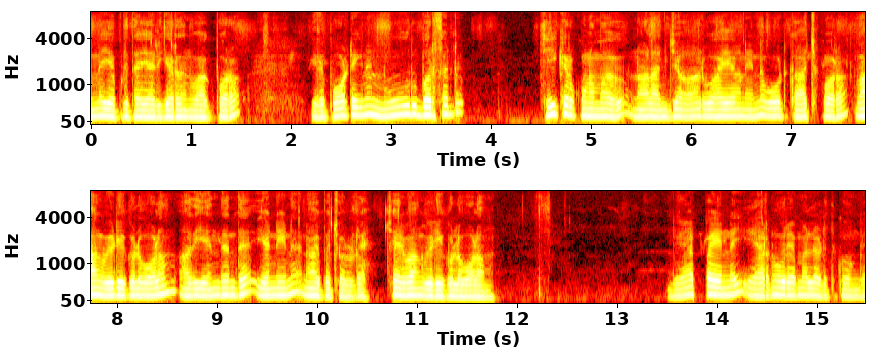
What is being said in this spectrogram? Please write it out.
எண்ணெய் எப்படி தயாரிக்கிறதுன்னு பார்க்க போகிறோம் இதை போட்டிங்கன்னா நூறு பர்சன்ட் சீக்கிரம் குணமாகும் நாலு அஞ்சு ஆறு வகையான எண்ணெய் போட்டு காய்ச்சி போகிறோம் வாங்க வீடியோக்குள்ளே போகலாம் அது எந்தெந்த எண்ணெய்னு நான் இப்போ சொல்கிறேன் சரி வாங்க வீடியோக்குள்ளே போகலாம் வேப்ப எண்ணெய் இரநூறு எம்எல் எடுத்துக்கோங்க.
